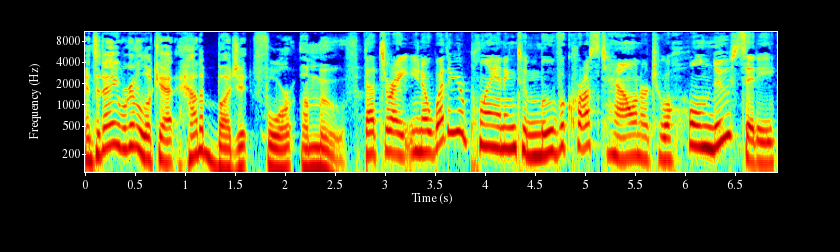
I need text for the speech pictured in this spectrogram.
And today we're going to look at how to budget for a move. That's right. You know, whether you're planning to move across town or to a whole new city,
